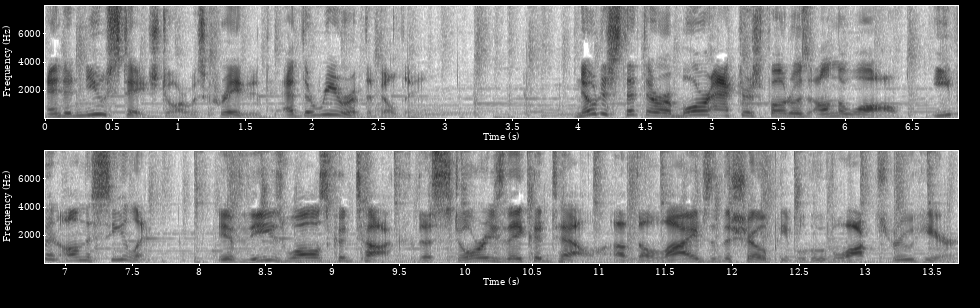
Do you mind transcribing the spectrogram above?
and a new stage door was created at the rear of the building. Notice that there are more actors' photos on the wall, even on the ceiling. If these walls could talk, the stories they could tell of the lives of the show people who've walked through here.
